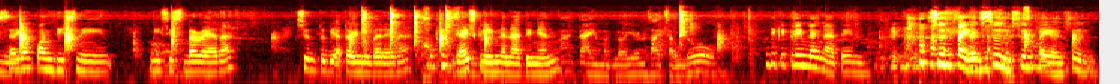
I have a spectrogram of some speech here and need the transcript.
so, yan po ang dish ni Mrs. Barrera. Soon to be attorney Barrera. Guys, claim na natin yan. Huwag tayong mag-lawyer. Masakit sa ulo. Hindi, kiklaim lang natin. Soon pa yun. Soon. Soon pa yun. Soon.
